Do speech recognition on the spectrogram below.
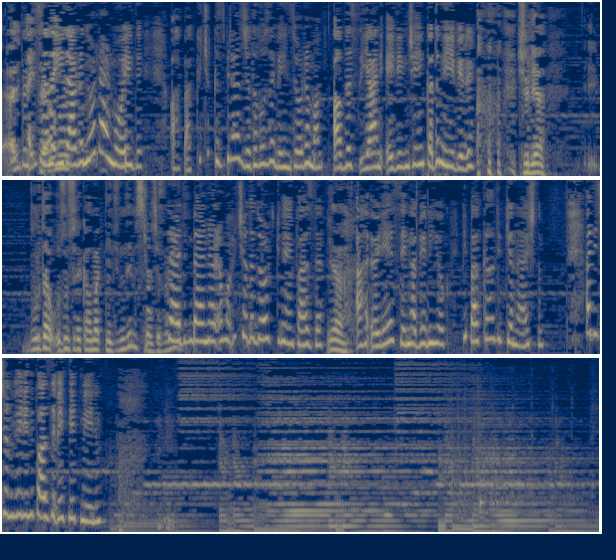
elbette Ay, sana ama... iyi davranıyorlar mı o evde? Ah bak küçük kız biraz cadaloza benziyor ama ablası yani evleneceğin kadın iyi biri. Julia burada uzun süre kalmak niyetinde misin Çok acaba? isterdim Bernard ama üç ya da dört gün en fazla. Ya Ah öyle ya senin haberin yok. Bir bakkal dükkanı açtım. Hadi canım Helen'i fazla bekletmeyelim.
